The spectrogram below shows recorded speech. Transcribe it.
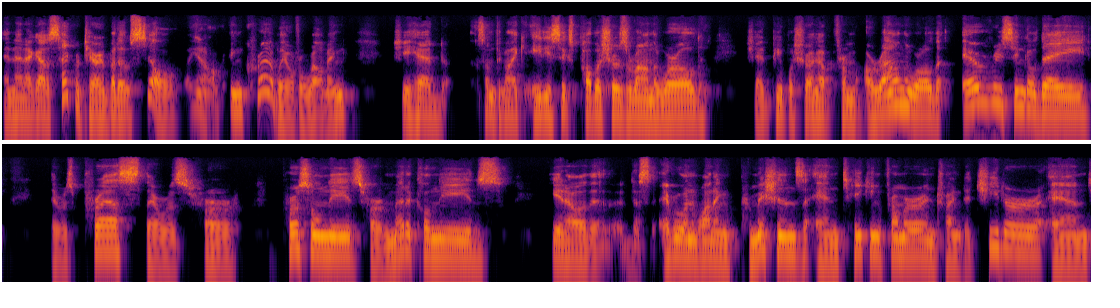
And then I got a secretary, but it was still, you know, incredibly overwhelming. She had something like 86 publishers around the world. She had people showing up from around the world every single day. There was press, there was her personal needs, her medical needs, you know, the just everyone wanting permissions and taking from her and trying to cheat her. And,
